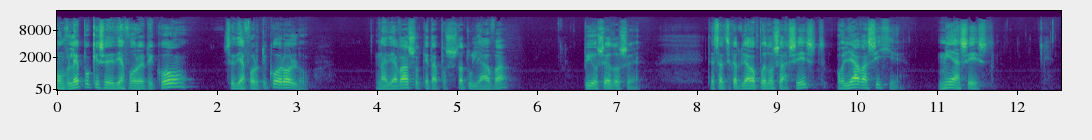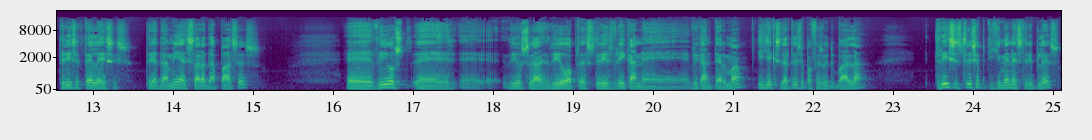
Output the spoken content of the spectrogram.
τον βλέπω και σε διαφορετικό, σε διαφορετικό ρόλο. Να διαβάσω και τα ποσοστά του Λιάβα, ο οποίος έδωσε τα στατιστικά του Λιάβα που έδωσε assist. Ο Λιάβας είχε μία assist, τρεις εκτελέσεις, 31 40 πάσες, ε, δύο, ε, ε, δύο, δύο από τις τρεις βρήκαν, βρήκαν τέρμα. Είχε 63 επαφές με την μπάλα. Τρεις στις τρεις επιτυχημένες τρίπλες.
